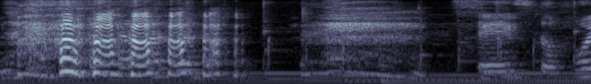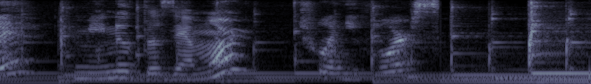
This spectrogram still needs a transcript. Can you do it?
Esto fue Minutos de Amor 24.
